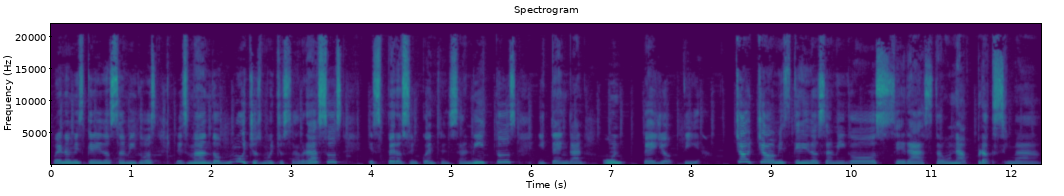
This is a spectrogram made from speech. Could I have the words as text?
Bueno, mis queridos amigos, les mando muchos, muchos abrazos. Espero se encuentren sanitos y tengan un bello día. Chao, chao, mis queridos amigos. Será hasta una próxima.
